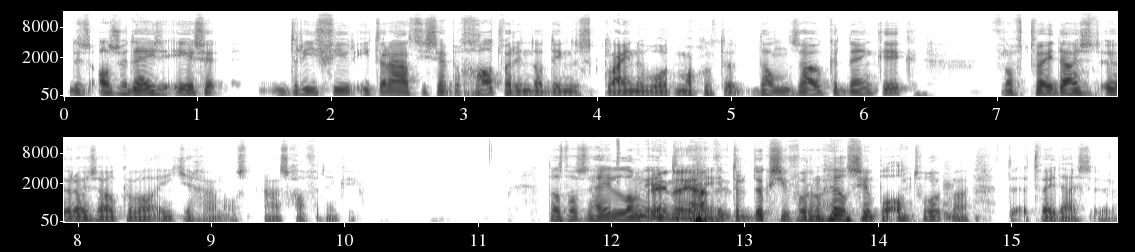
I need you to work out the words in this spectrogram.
dus als we deze eerste drie, vier iteraties hebben gehad, waarin dat ding dus kleiner wordt, makkelijker, dan zou ik het denk ik, vanaf 2000 euro zou ik er wel eentje gaan aanschaffen, denk ik. Dat was een hele lange nou ja, introductie voor een heel simpel antwoord, maar de- 2000 euro.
